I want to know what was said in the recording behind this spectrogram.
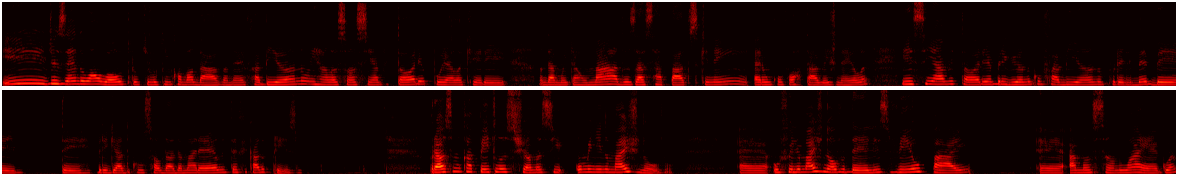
e dizendo um ao outro aquilo que incomodava, né? Fabiano em relação assim à Vitória, por ela querer andar muito arrumada, usar sapatos que nem eram confortáveis nela, e sim a Vitória brigando com Fabiano por ele beber, ter brigado com o soldado amarelo e ter ficado preso. Próximo capítulo chama-se O Menino Mais Novo. É, o filho mais novo deles viu o pai é, amansando uma égua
